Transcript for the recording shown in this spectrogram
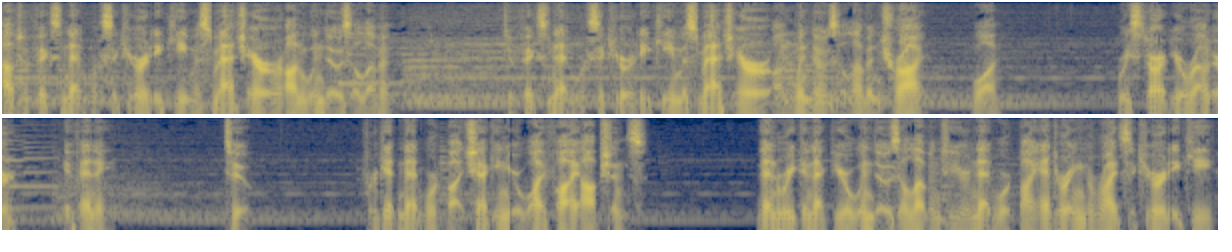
How to fix network security key mismatch error on Windows 11. To fix network security key mismatch error on Windows 11 try, 1. Restart your router, if any. 2. Forget network by checking your Wi-Fi options. Then reconnect your Windows 11 to your network by entering the right security key,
